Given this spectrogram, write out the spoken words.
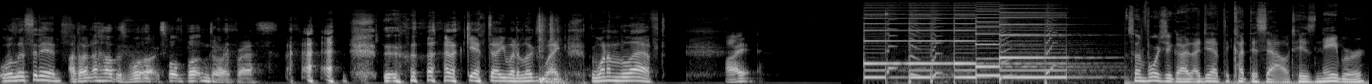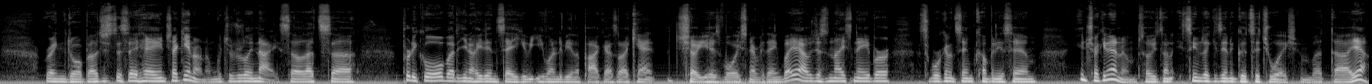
We'll listen in. I don't know how this works. What button do I press? I can't tell you what it looks like. The one on the left. I So unfortunately, guys, I did have to cut this out. His neighbor rang the doorbell just to say hey and check in on him, which was really nice. So that's uh, pretty cool. But you know, he didn't say he, wanted to be on the podcast, so I can't show you his voice and everything. But yeah, it was just a nice neighbor that's working the same company as him. You can check in on him. So he's done. It seems like he's in a good situation. But uh, yeah,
